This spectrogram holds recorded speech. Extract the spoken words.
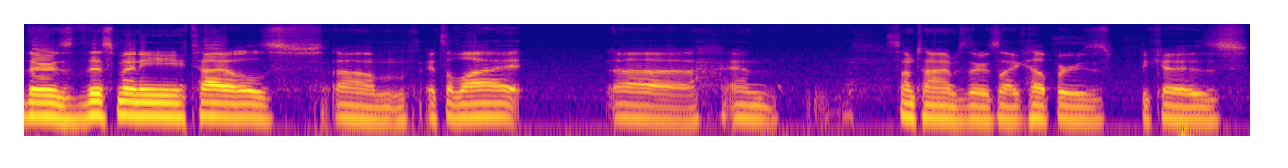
there's this many tiles. Um, it's a lot, uh, and sometimes there's like helpers because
